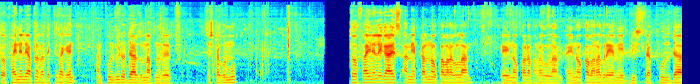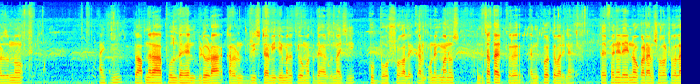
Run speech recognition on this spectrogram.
তো ফাইনালি আপনারা দেখতে থাকেন, আমি ফুল ভিডিও দেওয়ার জন্য আপনাদের চেষ্টা করব। তো ফাইনালি গাইস আমি একটা নৌকা ভাড়া করলাম। এই নৌকাটা ভাড়া করলাম। এই নৌকা ভাড়া করে আমি এই ব্রিজটা ফুল দেওয়ার জন্য আইছি। তো আপনারা ফুল দেখেন ভিডিওটা, কারণ ব্রিজটা আমি এই মাথা থেকে ও মাথা দেখার জন্য আইছি খুব ভোর সকালে। কারণ অনেক মানুষ কিন্তু যাতায়াত করে, আমি করতে পারি না। তাই ফাইনালি এই নৌকাটা আমি সকাল সকালে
